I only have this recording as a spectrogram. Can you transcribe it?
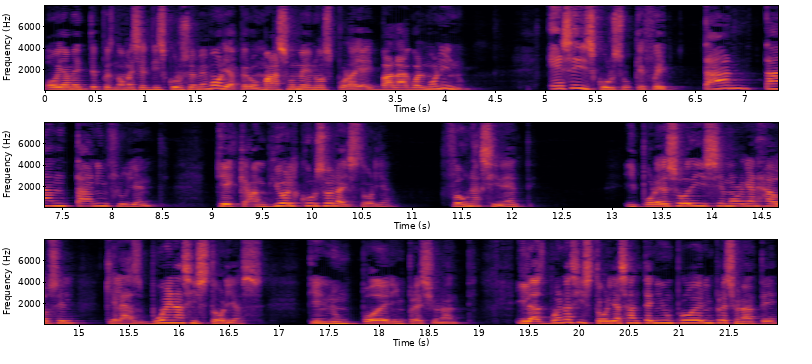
obviamente pues no me es el discurso de memoria, pero más o menos por ahí el agua al molino. Ese discurso que fue tan, tan, tan influyente, que cambió el curso de la historia, fue un accidente. Y por eso dice Morgan Housel que las buenas historias tienen un poder impresionante. Y las buenas historias han tenido un poder impresionante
